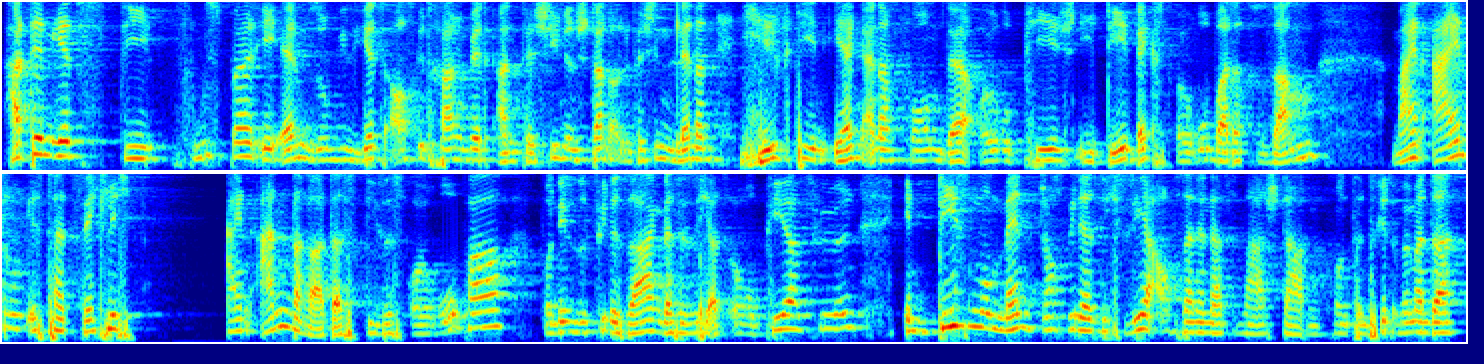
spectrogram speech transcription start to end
Hat denn jetzt die Fußball-EM, so wie sie jetzt ausgetragen wird, an verschiedenen Standorten, in verschiedenen Ländern, hilft die in irgendeiner Form der europäischen Idee? Wächst Europa da zusammen? Mein Eindruck ist tatsächlich ein anderer, dass dieses Europa, von dem so viele sagen, dass sie sich als Europäer fühlen, in diesem Moment doch wieder sich sehr auf seine Nationalstaaten konzentriert. Und wenn man da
